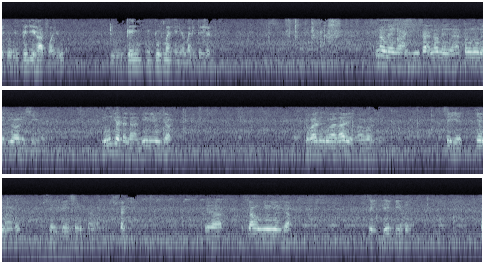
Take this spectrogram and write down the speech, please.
it will be pretty hard for you to gain improvement in your meditation. နောက်နိုင်ငံအယူဆနောက်နိုင်ငံအသုံးလုံးတွေပြောလို့ရှိတယ်လူပြတနာမျိုးမျိုးကြောင့်ကဘာလူကဘာသားတွေပါတော့စိတ်ရဲ့ကျင်းပါလို့စိတ်တင်းရှင်းတာဆက်ဒါတော့အကြောင်းမျိုးမျိုးကြောင့်စိတ်လေးပြီးတော့စ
